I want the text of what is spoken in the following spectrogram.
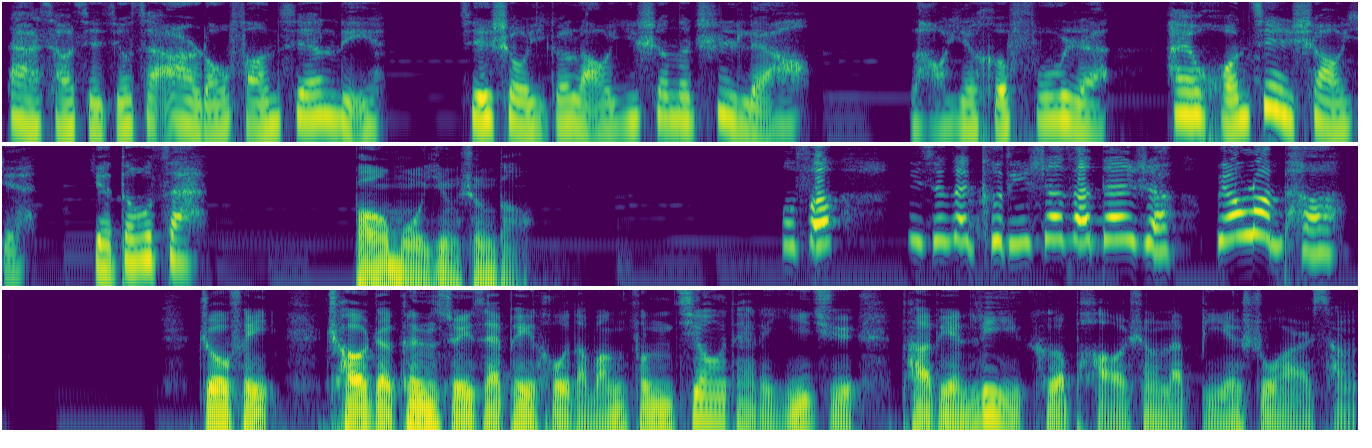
大小姐就在二楼房间里接受一个老医生的治疗。老爷和夫人还有黄健少爷也都在。保姆应声道：“王芳，你先在客厅沙发待着，不要乱跑。”周飞朝着跟随在背后的王峰交代了一句，他便立刻跑上了别墅二层。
